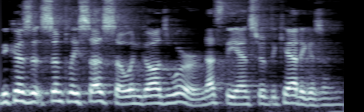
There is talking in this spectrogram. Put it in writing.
Because it simply says so in God's Word. That's the answer of the Catechism.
